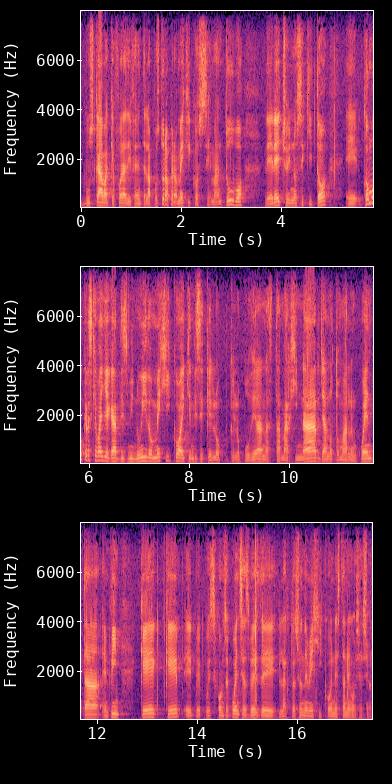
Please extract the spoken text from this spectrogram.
buscaba que fuera diferente la postura, pero México se mantuvo derecho y no se quitó. Eh, ¿Cómo crees que va a llegar disminuido México? Hay quien dice que lo, que lo pudieran hasta marginar, ya no tomarlo en cuenta, en fin, ¿qué, qué eh, pues, consecuencias ves de la actuación de México en esta negociación?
